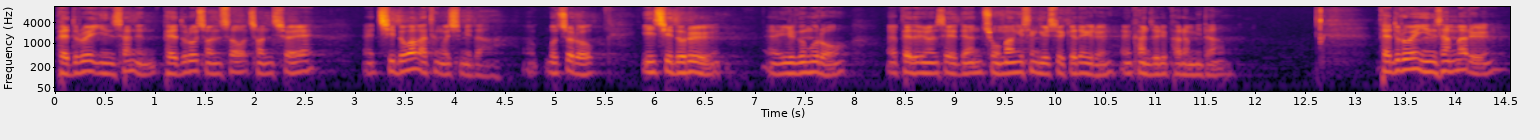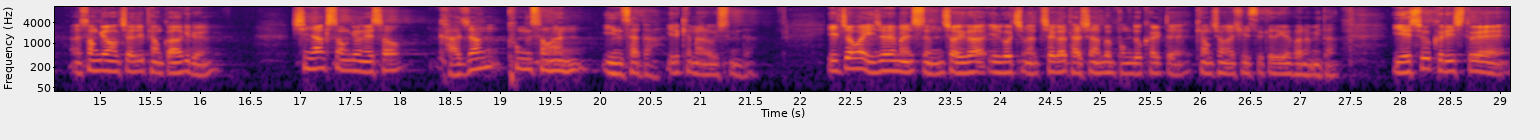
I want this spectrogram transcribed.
베드로의 인사는 베드로 전서 전체의 지도와 같은 것입니다. 모쪼록 이 지도를 읽음으로 베드로 전서에 대한 조망이 생길 수 있게 되기를 간절히 바랍니다. 베드로의 인사말을 성경학자들이 평가하기를 신약 성경에서 가장 풍성한 인사다 이렇게 말하고 있습니다. 1절과 2절의 말씀 저희가 읽었지만 제가 다시 한번 봉독할 때 경청하실 수 있게 되길 바랍니다. 예수 그리스도의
